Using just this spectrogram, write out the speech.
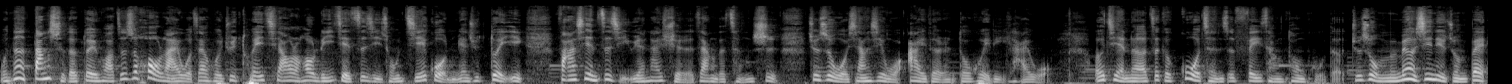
我那当时的对话，这是后来我再回去推敲，然后理解自己从结果里面去对应，发现自己原来写了这样的程式，就是我相信我爱的人都会离开我，而且呢，这个过程是非常痛苦的，就就是我们没有心理准备，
